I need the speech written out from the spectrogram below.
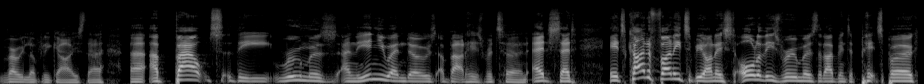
very lovely guys there, uh, about the rumors and the innuendos about his return. Edge said, It's kind of funny, to be honest, all of these rumors that I've been to Pittsburgh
